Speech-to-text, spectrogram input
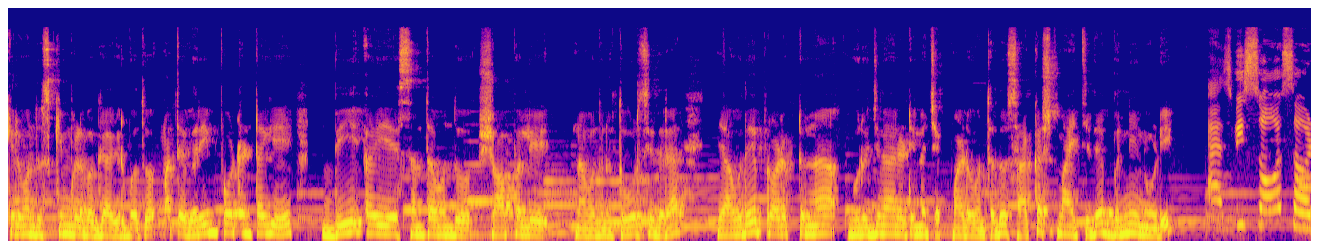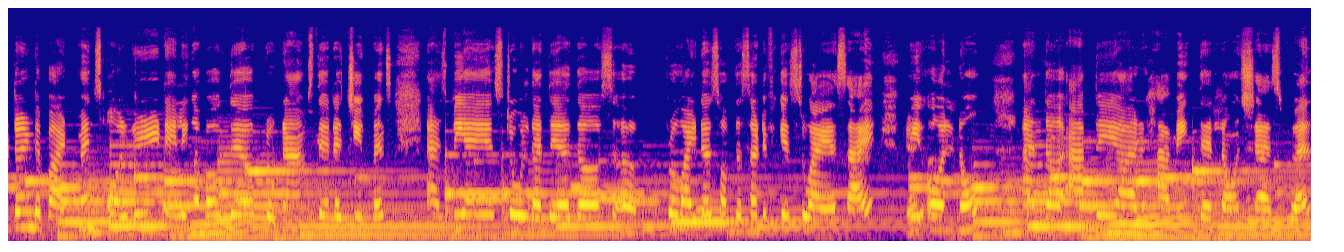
ಕೆಲವೊಂದು ಸ್ಕೀಮ್ಗಳ ಬಗ್ಗೆ ಆಗಿರ್ಬೋದು ಮತ್ತೆ ವೆರಿ ಇಂಪಾರ್ಟೆಂಟ್ ಆಗಿ ಬಿ ಐ ಎಸ್ ಅಂತ ಒಂದು ಶಾಪಲ್ಲಿ ನಾವು ಅದನ್ನು ತೋರಿಸಿದರೆ ಯಾವುದೇ ಪ್ರಾಡಕ್ಟನ್ನ ಒರಿಜಿನಾಲಿಟಿನ ಚೆಕ್ ಮಾಡುವಂಥದ್ದು ಸಾಕಷ್ಟು ಮಾಹಿತಿ ಇದೆ. ಬನ್ನಿ ನೋಡಿ. As we saw certain departments already telling about their programs, their achievements, as BIS told that they are the uh, providers of the certificates to ISI, we all know, and the app they are having their launch as well.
